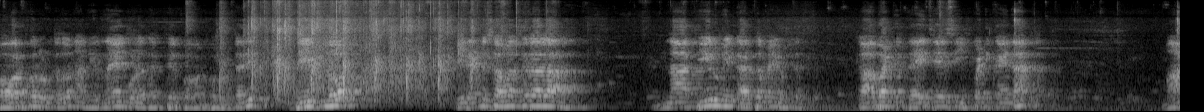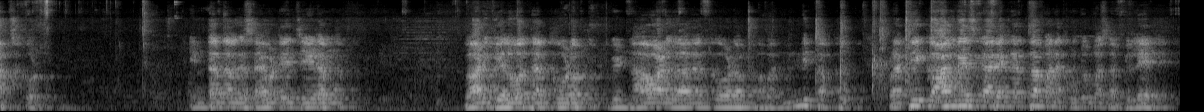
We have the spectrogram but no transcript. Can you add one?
పవర్ఫుల్ ఉంటుందో నా నిర్ణయం కూడా అంతే పవర్ఫుల్ ఉంటుంది. దీంట్లో ఈ రెండు సంవత్సరాల నా తీరు మీకు అర్థమై ఉంటుంది. కాబట్టి దయచేసి ఇప్పటికైనా మార్చుకోండి. ఇంటర్నల్గా సాబటేజ్ చేయడం వాడు గెలవద్దు అనుకోవడం వీడు నావాడు కాదనుకోవడం అవన్నీ తప్పు. ప్రతి కాంగ్రెస్ కార్యకర్త మన కుటుంబ సభ్యులే.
